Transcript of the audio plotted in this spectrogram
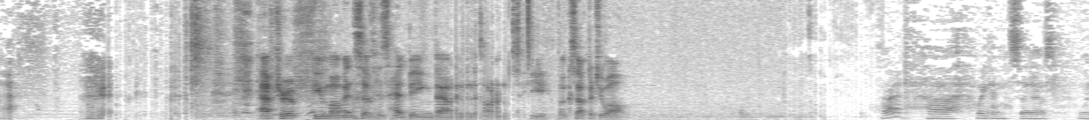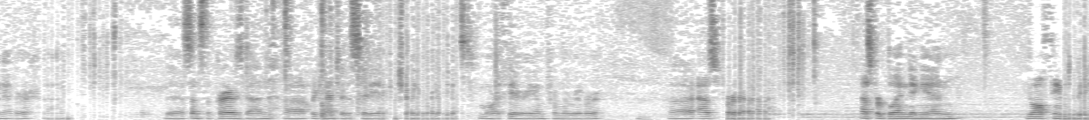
After a few moments of his head being down in his arms, he looks up at you all. All right, uh, we can set out whenever. Um, the, since the prayer is done, uh, we can enter the city. I can show you where to get more Ethereum from the river. Uh, as for uh, as for blending in, you all seem to be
